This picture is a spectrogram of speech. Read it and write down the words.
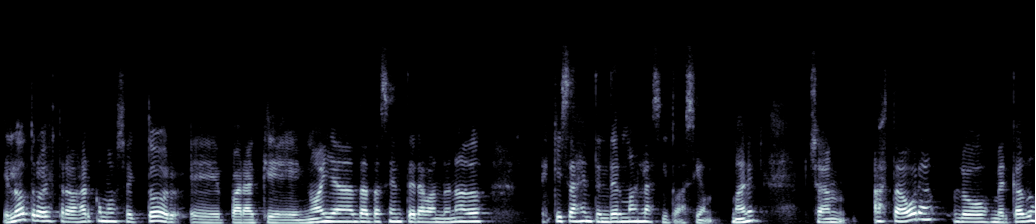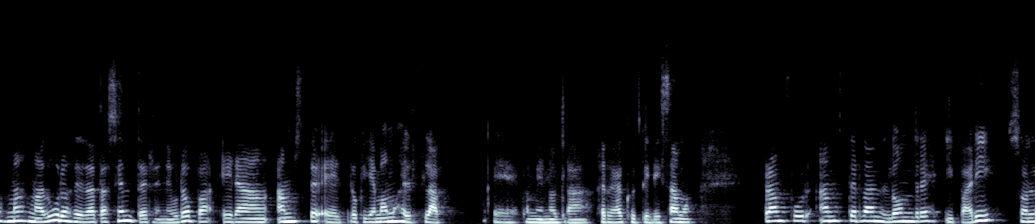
El otro es trabajar como sector eh, para que no haya data centers abandonados, es quizás entender más la situación. ¿vale? O sea, hasta ahora los mercados más maduros de data centers en Europa eran eh, lo que llamamos el FLAP, eh, también otra jerga que utilizamos, Frankfurt, Ámsterdam, Londres y París son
